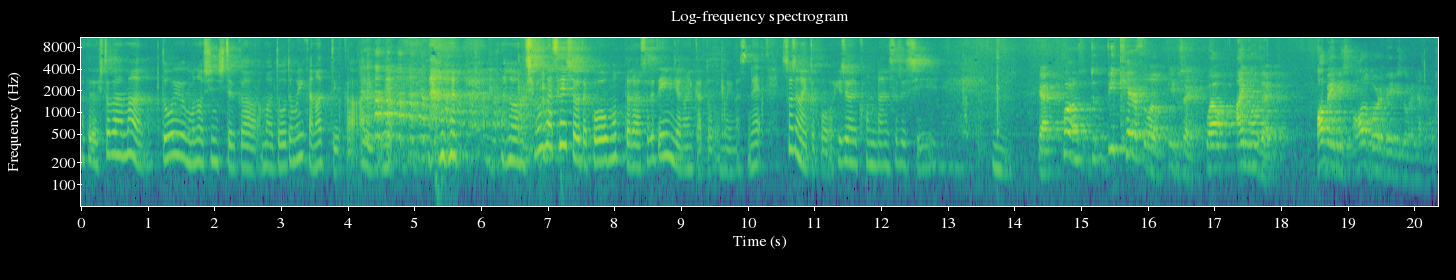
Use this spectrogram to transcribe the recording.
だけど人がまあどういうものを信じてるか、まあ、どうでもいいかなっていうかある意味ね。あの自分が聖書でこう思ったらそれでいいんじゃないかと思いますねそうじゃないとこう非常に混乱するし、Yeah, well, be careful of people saying, well, I know that all babies, all aborted babies go to heaven. Wow,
